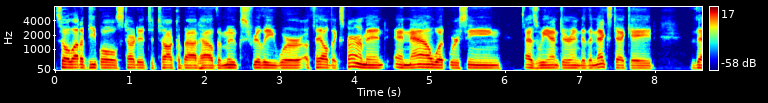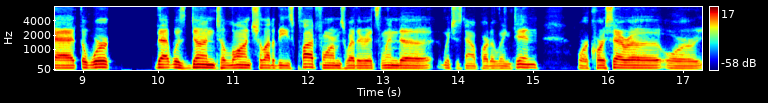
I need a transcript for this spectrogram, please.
So a lot of people started to talk about how the MOOCs really were a failed experiment, and now what we're seeing as we enter into the next decade that the work that was done to launch a lot of these platforms, whether it's Lynda, which is now part of LinkedIn, or Coursera, or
